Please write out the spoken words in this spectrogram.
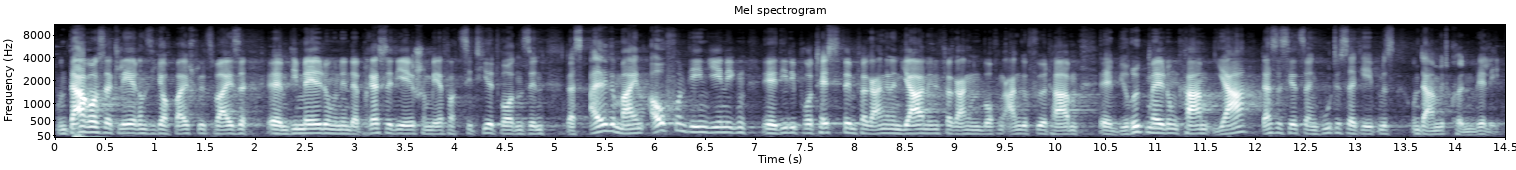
Und daraus erklären sich auch beispielsweise ähm, die Meldungen in der Presse, die hier schon mehrfach zitiert worden sind, dass allgemein auch von denjenigen, äh, die die Proteste im vergangenen Jahr und in den vergangenen Wochen angeführt haben, äh, die Rückmeldung kam, ja, das ist jetzt ein gutes Ergebnis, und damit können wir leben.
